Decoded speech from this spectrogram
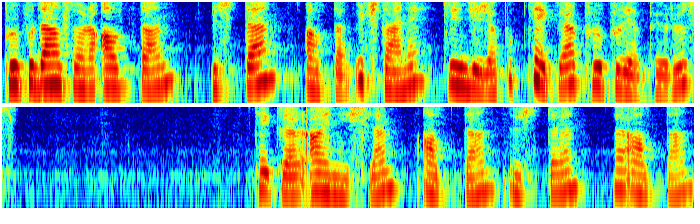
Pırpırdan sonra alttan, üstten, alttan 3 tane zincir yapıp tekrar pırpır yapıyoruz. Tekrar aynı işlem alttan, üstten ve alttan.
